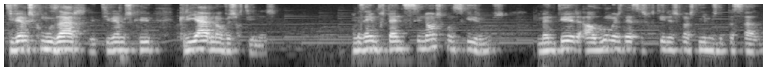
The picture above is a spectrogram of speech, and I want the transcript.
tivemos que mudar, tivemos que criar novas rotinas. Mas é importante, se nós conseguirmos manter algumas dessas rotinas que nós tínhamos do passado,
